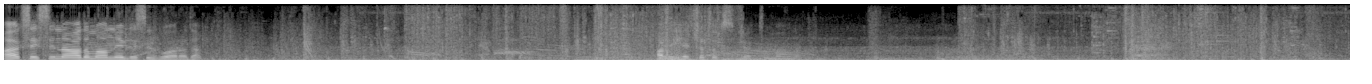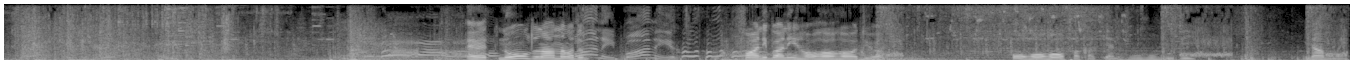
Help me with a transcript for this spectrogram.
Ayak sesinden adamı anlayabilirsiniz bu arada. Abi headshot atacaktım ben ona. Evet ne olduğunu anlamadım. Funny bunny ho ho ho diyor. Ho ho ho fakat yani hu hu hu değil. İnanmayın.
